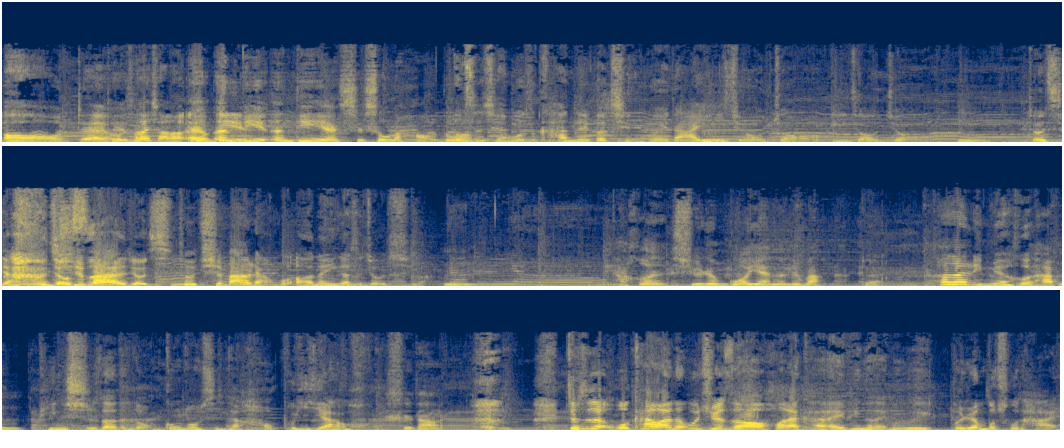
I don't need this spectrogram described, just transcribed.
哦，对，对我突然想到 ND。N D N D 也是瘦了好多我。之前不是看那个《请回答一九九一九九嗯，九几啊？九七吧还是九七？九七吧这两部哦，那应该是九七吧？嗯，他和徐仁国演的对吧？对，他在里面和他嗯平时的那种公众形象好不一样哦。是的，就是我看完那部剧之后，后来看 A Pink 的 MV，我认不出他哎。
